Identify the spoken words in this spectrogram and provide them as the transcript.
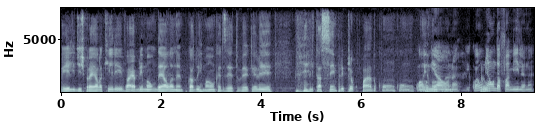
ele diz para ela que ele vai abrir mão dela, né? Por causa do irmão, quer dizer, tu vê que ele ele está sempre preocupado com com, com, com a irmão, união, né? né? E com a união da família, né?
